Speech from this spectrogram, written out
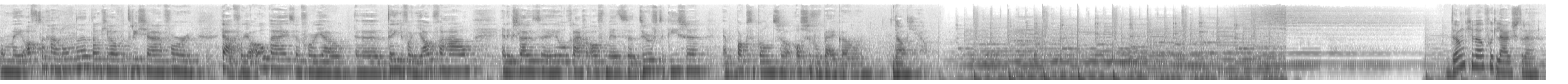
om mee af te gaan ronden. Dankjewel Patricia voor, ja, voor jouw openheid en voor jouw eh, delen van jouw verhaal. En ik sluit eh, heel graag af met eh, durf te kiezen en pak de kansen als ze voorbij komen. Dank je wel. Dankjewel voor het luisteren.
